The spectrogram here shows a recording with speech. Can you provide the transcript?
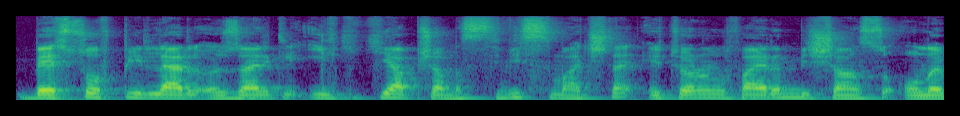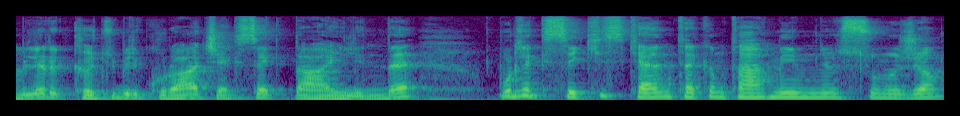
Best of 1'lerde özellikle ilk iki yapacağımız Swiss maçta Eternal Fire'ın bir şansı olabilir. Kötü bir kura çeksek dahilinde. Buradaki 8 kendi takım tahminini sunacağım.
